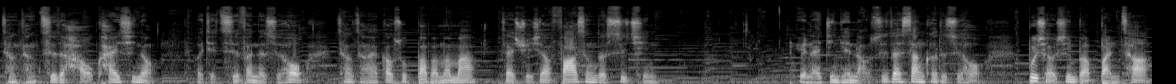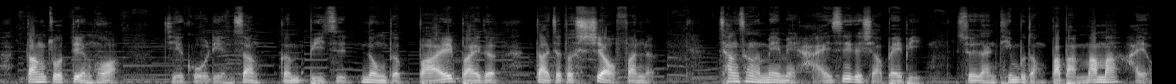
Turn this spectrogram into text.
畅畅吃的好开心哦。而且吃饭的时候，畅畅还告诉爸爸妈妈在学校发生的事情。原来今天老师在上课的时候，不小心把板擦当做电话，结果脸上跟鼻子弄得白白的，大家都笑翻了。苍苍的妹妹还是一个小 baby。虽然听不懂爸爸妈妈还有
